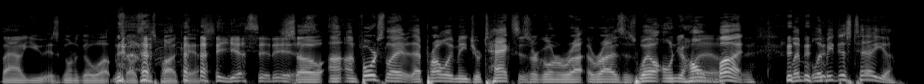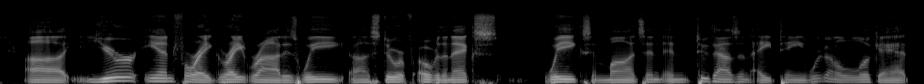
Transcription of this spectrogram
value is going to go up because of this podcast. yes, it is. So, uh, unfortunately, that probably means your taxes are going to ri- rise as well on your home. Well, but let me, let me just tell you, uh, you're in for a great ride as we, uh, Stuart, over the next weeks and months. And in 2018, we're going to look at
